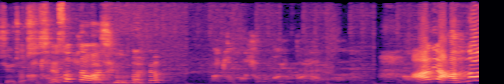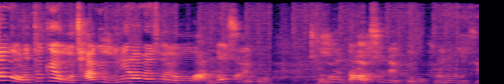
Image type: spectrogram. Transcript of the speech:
지금 저 진짜 재수없다고 하시는 거예요? 아 돈만 쓰고 그게 뭐냐고 아니, 안 나온 걸 어떡해요. 자기 운이라면서요. 안 나올 수도 있고, 저번 나올 수도 있고, 뭐 그러는 거지.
